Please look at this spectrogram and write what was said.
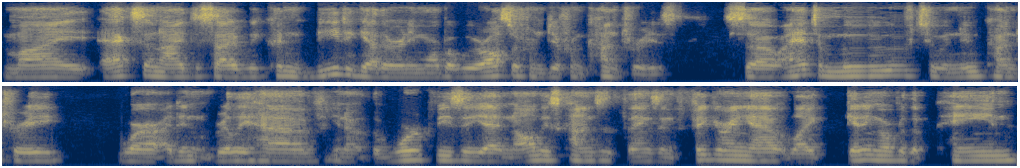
my ex and I decided we couldn't be together anymore, but we were also from different countries. So I had to move to a new country where I didn't really have, you know, the work visa yet and all these kinds of things and figuring out like getting over the pain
